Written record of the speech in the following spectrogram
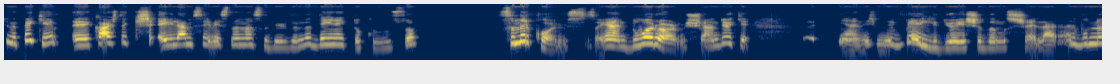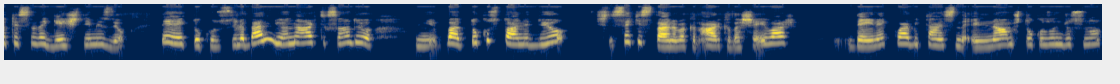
Şimdi peki e, karşıdaki kişi eylem seviyesinde nasıl bir durumda? Değnek dokuzlusu sınır koymuş size. Yani duvar örmüş. Yani diyor ki yani şimdi belli diyor yaşadığımız şeyler. Hani bunun ötesinde de geçtiğimiz yok. Değnek dokuzusuyla ben diyor ne artık sana diyor hani bak 9 tane diyor işte 8 tane bakın arkada şey var. Değnek var. Bir tanesinde eline almış dokuzuncusunu.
